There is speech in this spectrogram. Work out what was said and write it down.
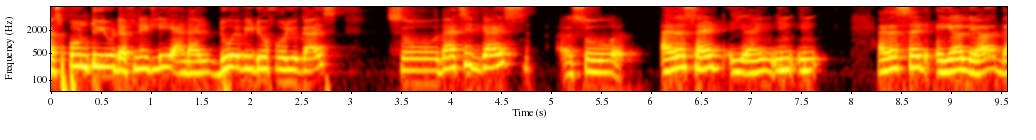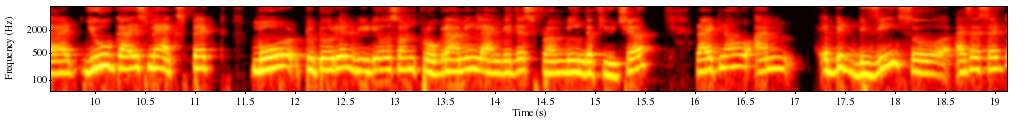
respond to you definitely and i'll do a video for you guys. So that's it guys. Uh, so as i said in in as I said earlier that you guys may expect more tutorial videos on programming languages from me in the future. Right now I'm a bit busy. So as i said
